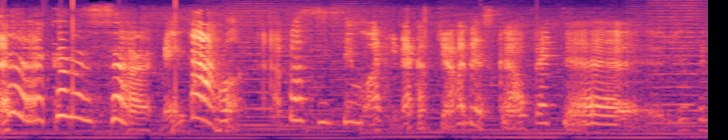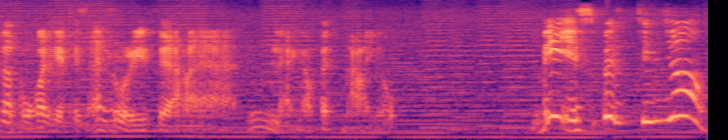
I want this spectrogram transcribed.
Euh, euh, comment ça? Mais non ah, Parce que c'est moi qui l'ai capturé parce qu'en fait, euh, je sais pas pourquoi j'ai fait ça, je voulais faire une blague en fait, Mario. Mais espèce d'idiot.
